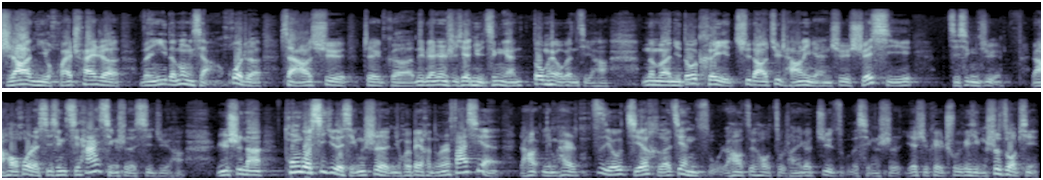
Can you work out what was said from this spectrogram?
只要你怀揣着文艺的梦想，或者想要去这个那边认识一些女青年都没有问题哈，那么你都可以去到剧场里面去学习即兴剧。然后或者进行其他形式的戏剧哈，于是呢，通过戏剧的形式，你会被很多人发现，然后你们开始自由结合建组，然后最后组成一个剧组的形式，也许可以出一个影视作品，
